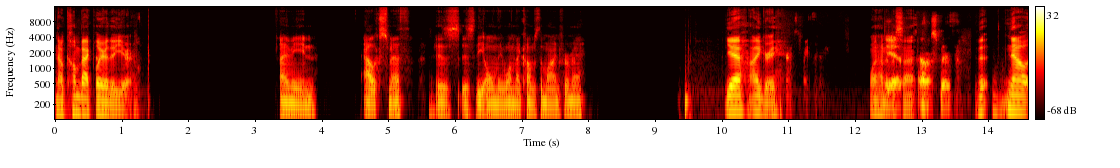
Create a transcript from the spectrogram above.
Now, comeback player of the year. I mean, Alex Smith is is the only one that comes to mind for me. Yeah, I agree. One hundred Yeah, percent. Alex Smith. The now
